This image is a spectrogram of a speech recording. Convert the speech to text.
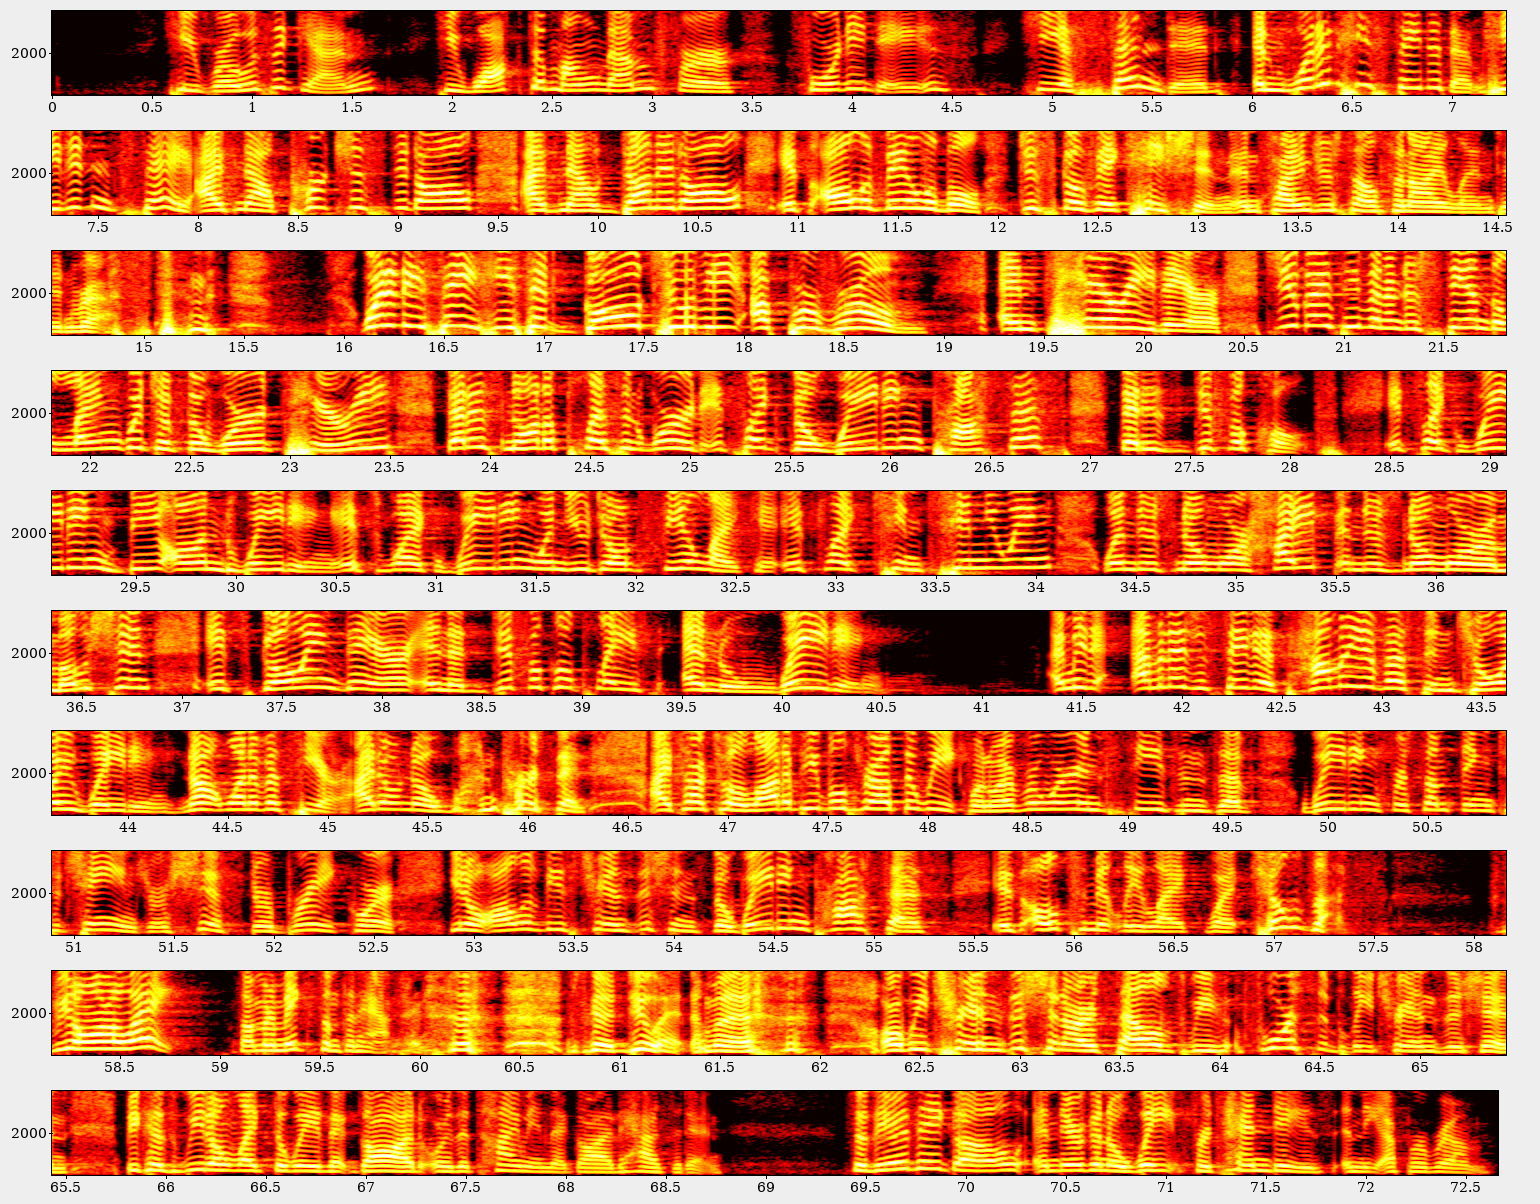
He rose again. He walked among them for 40 days. He ascended. And what did he say to them? He didn't say, I've now purchased it all. I've now done it all. It's all available. Just go vacation and find yourself an island and rest. What did he say? He said, Go to the upper room and tarry there. Do you guys even understand the language of the word tarry? That is not a pleasant word. It's like the waiting process that is difficult. It's like waiting beyond waiting. It's like waiting when you don't feel like it. It's like continuing when there's no more hype and there's no more emotion. It's going there in a difficult place and waiting I mean, I'm going to just say this. How many of us enjoy waiting? Not one of us here. I don't know one person. I talk to a lot of people throughout the week whenever we're in seasons of waiting for something to change or shift or break or, you know, all of these transitions. The waiting process is ultimately like what kills us because we don't want to wait. So I'm going to make something happen. I'm just going to do it. I'm going to, or we transition ourselves, we forcibly transition because we don't like the way that God or the timing that God has it in. So there they go, and they're going to wait for 10 days in the upper room.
